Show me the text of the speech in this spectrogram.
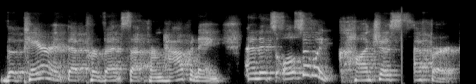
the parent that prevents that from happening. And it's also a conscious effort.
